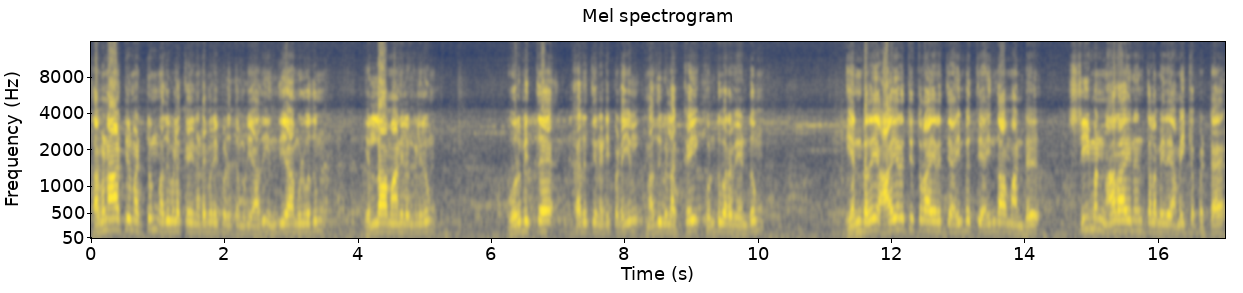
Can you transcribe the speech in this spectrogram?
தமிழ்நாட்டில் மட்டும் மதுவிலக்கை நடைமுறைப்படுத்த முடியாது. இந்தியா முழுவதும் எல்லா மாநிலங்களிலும் ஒருமித்த கருத்தின் அடிப்படையில் மதுவிலக்கை கொண்டு வர வேண்டும் என்பதை ஆயிரத்தி தொள்ளாயிரத்தி ஐம்பத்தி ஐந்தாம் ஆண்டு ஸ்ரீமன் நாராயணன் தலைமையிலே அமைக்கப்பட்ட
